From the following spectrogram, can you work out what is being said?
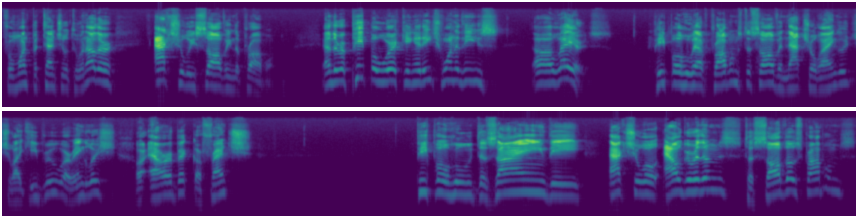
from one potential to another, actually solving the problem. And there are people working at each one of these uh, layers. People who have problems to solve in natural language, like Hebrew or English or Arabic or French. People who design the actual algorithms to solve those problems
